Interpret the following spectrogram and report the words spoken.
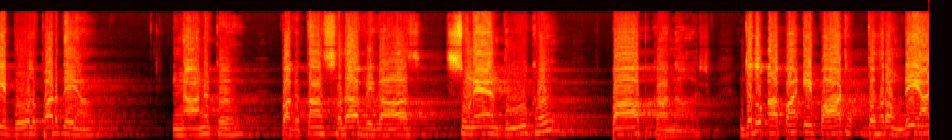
ਇਹ ਬੋਲ ਪੜ੍ਹਦੇ ਹਾਂ, ਨਾਨਕ, ਭਗਤਾਂ ਸਦਾ ਵਿਗਾਸ ਸੁਣੈ ਦੁਖ, ਪਾਪ ਕਾ ਨਾਸ਼। ਜਦੋਂ ਆਪਾਂ ਇਹ ਪਾਠ ਦੁਹਰਾਉਂਦੇ ਆਂ,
